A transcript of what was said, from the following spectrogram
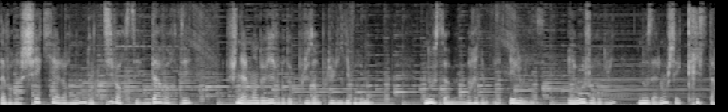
d'avoir un chéquier à leur nom, de divorcer, d'avorter, finalement de vivre de plus en plus librement. Nous sommes Marion et Héloïse et aujourd'hui, nous allons chez Christa.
